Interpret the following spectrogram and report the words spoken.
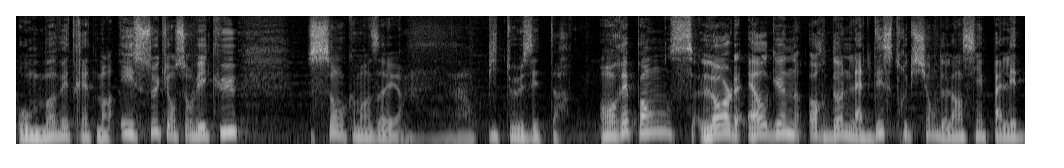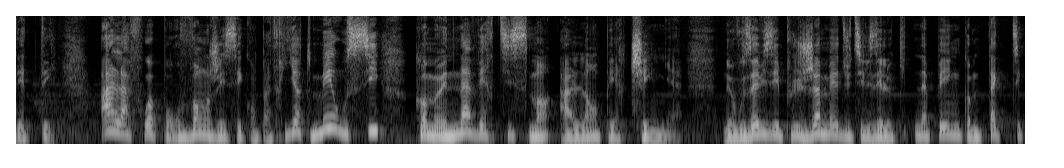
au mauvais traitement et ceux qui ont survécu sont, comment dire, en piteux état. En réponse, Lord Elgin ordonne la destruction de l'ancien palais d'été, à la fois pour venger ses compatriotes, mais aussi comme un avertissement à l'Empire Qing. Ne vous avisez plus jamais d'utiliser le kidnapping comme tactique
